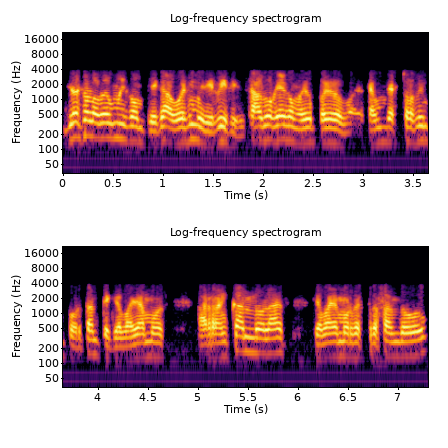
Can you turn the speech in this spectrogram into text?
yo eso lo veo muy complicado, es muy difícil, salvo que, como digo, pues, sea un destrozo importante, que vayamos arrancándolas, que vayamos destrozando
